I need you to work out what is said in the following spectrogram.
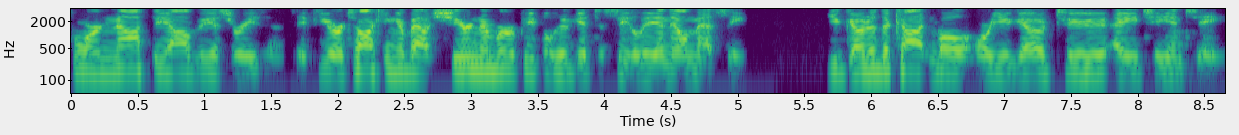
for not the obvious reasons. If you are talking about sheer number of people who get to see Lionel Messi, you go to the Cotton Bowl or you go to AT&T.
